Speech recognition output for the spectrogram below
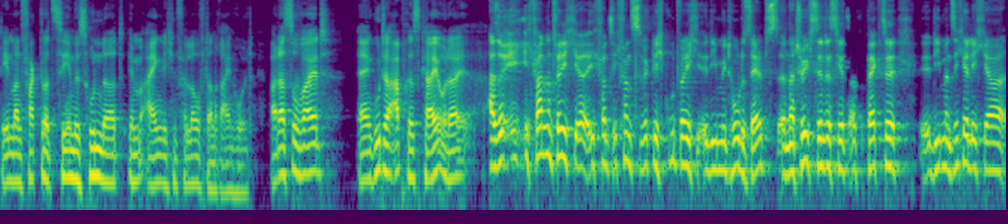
den man Faktor 10 bis 100 im eigentlichen Verlauf dann reinholt. War das soweit ein guter Abriss, Kai, oder also ich, ich fand natürlich, äh, ich fand es ich fand's wirklich gut, weil ich äh, die Methode selbst, äh, natürlich sind es jetzt Aspekte, die man sicherlich ja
